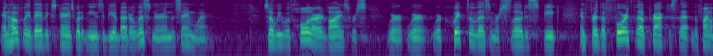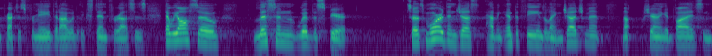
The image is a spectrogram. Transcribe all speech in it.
and hopefully they've experienced what it means to be a better listener in the same way. So we withhold our advice, we're, we're, we're, we're quick to listen, we're slow to speak. And for the fourth uh, practice, that the final practice for me that I would extend for us is that we also listen with the Spirit. So it's more than just having empathy and delaying judgment, not sharing advice and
